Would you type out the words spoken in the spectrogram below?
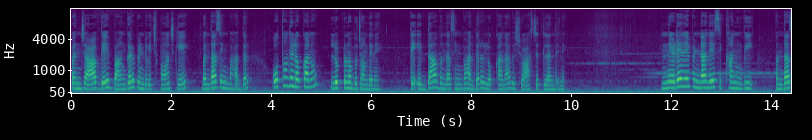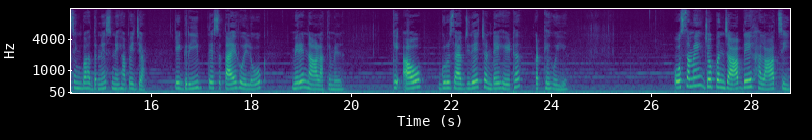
ਪੰਜਾਬ ਦੇ ਬਾਂਗਰ ਪਿੰਡ ਵਿੱਚ ਪਹੁੰਚ ਕੇ ਬੰਦਾ ਸਿੰਘ ਬਹਾਦਰ ਉੱਥੋਂ ਦੇ ਲੋਕਾਂ ਨੂੰ ਲੁੱਟਣੋਂ ਬਚਾਉਂਦੇ ਨੇ। ਤੇ ਇਦਾਂ ਬੰਦਾ ਸਿੰਘ ਬਹਾਦਰ ਲੋਕਾਂ ਦਾ ਵਿਸ਼ਵਾਸ ਜਿੱਤ ਲੈਂਦੇ ਨੇ। ਨੇੜੇ ਦੇ ਪਿੰਡਾਂ ਦੇ ਸਿੱਖਾਂ ਨੂੰ ਵੀ ਬੰਦਾ ਸਿੰਘ ਬਹਾਦਰ ਨੇ ਸੁਨੇਹਾ ਭੇਜਿਆ ਕਿ ਗਰੀਬ ਤੇ ਸਤਾਏ ਹੋਏ ਲੋਕ ਮੇਰੇ ਨਾਲ ਆ ਕੇ ਮਿਲਣ, ਕਿ ਆਓ ਗੁਰੂ ਸਾਹਿਬ ਜੀ ਦੇ ਝੰਡੇ ਹੇਠ ਇਕੱਠੇ ਹੋਈਏ। ਉਸ ਸਮੇਂ ਜੋ ਪੰਜਾਬ ਦੇ ਹਾਲਾਤ ਸੀ,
